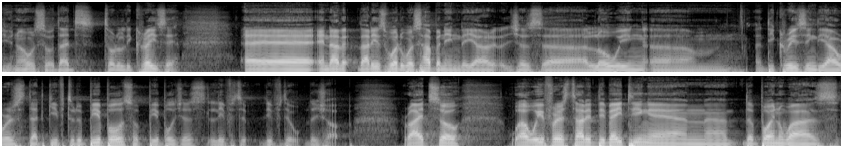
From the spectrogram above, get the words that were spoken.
you know so that's totally crazy uh, and that, that is what was happening. They are just uh, lowering, um, decreasing the hours that give to the people, so people just leave the, leave the, the job, right? So well, we first started debating, and uh, the point was,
